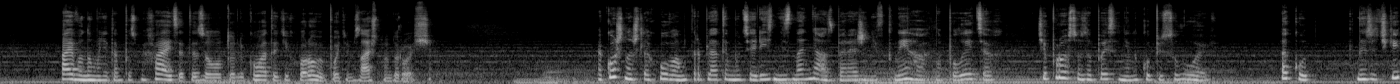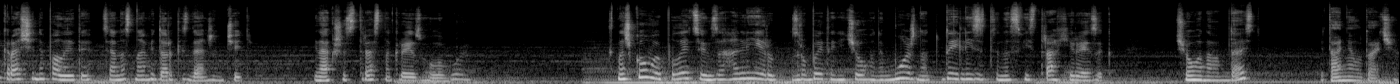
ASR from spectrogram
Хай воно мені там посміхається, те золото, лікувати ті хвороби потім значно дорожче. Також на шляху вам траплятимуться різні знання, збережені в книгах, на полицях чи просто записані на купі сувоїв. Так от, книжечки краще не палити, це нас навіть Darkest Dungeon вчить. Інакше стрес накриє з головою. З книжковою полицею взагалі зробити нічого не можна, туди лізете на свій страх і ризик. Що вона вам дасть? Питання удачі.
